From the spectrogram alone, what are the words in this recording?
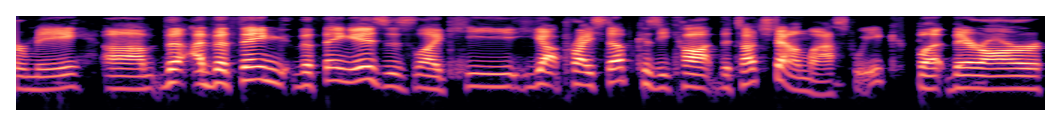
for me. Um, the uh, the thing the thing is is like he he got priced up because he caught the touchdown last week, but there are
